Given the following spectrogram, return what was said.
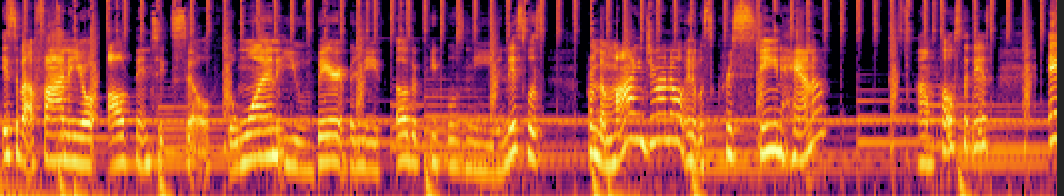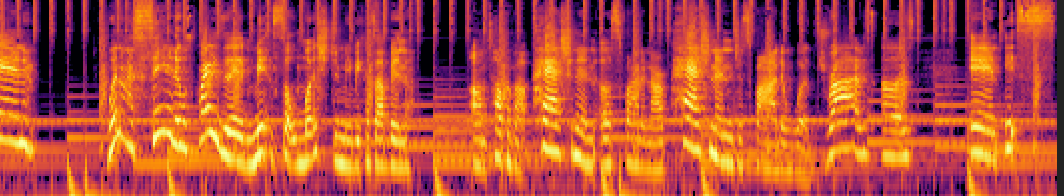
It's about finding your authentic self, the one you've buried beneath other people's need. And this was from the Mind Journal, and it was Christine Hanna um, posted this. And when I seen it, it was crazy that it meant so much to me because I've been um, talking about passion and us finding our passion and just finding what drives us. And it's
